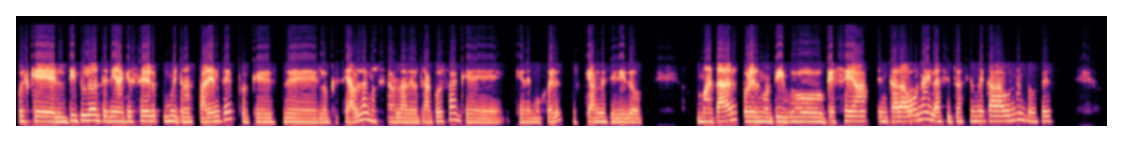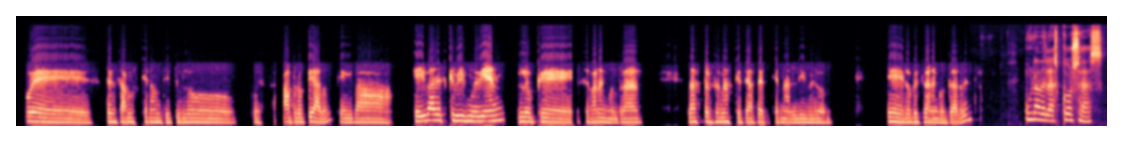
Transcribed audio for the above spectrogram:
pues que el título tenía que ser muy transparente porque es de lo que se habla, no se habla de otra cosa que, que de mujeres pues que han decidido matar por el motivo que sea en cada una y la situación de cada una. Entonces, pues pensamos que era un título pues apropiado, que iba, que iba a describir muy bien lo que se van a encontrar las personas que se acerquen al libro, eh, lo que se van a encontrar dentro. Una de las cosas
